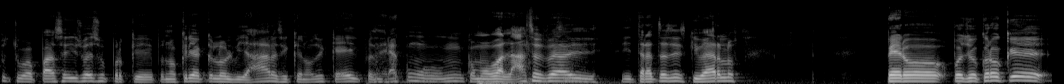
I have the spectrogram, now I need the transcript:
pues tu papá se hizo eso porque pues no quería que lo olvidaras y que no sé qué, y pues era como, un, como balazos, ¿verdad? Y, y, tratas de esquivarlos. Pero pues yo creo que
